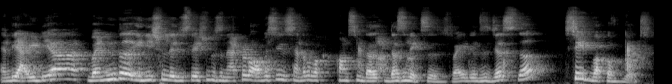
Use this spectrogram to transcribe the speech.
And the idea, when the initial legislation was enacted, obviously the Central Waqf Council does, doesn't exist, right? It's just the state Waqf boards.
